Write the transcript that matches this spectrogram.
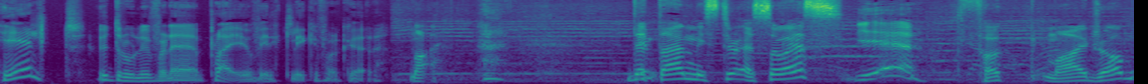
helt utrolig, for det pleier jo virkelig ikke folk å gjøre. Nei. Dette er Mr. SOS. Yeah! Fuck my job.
